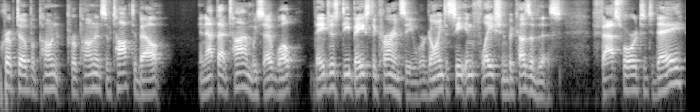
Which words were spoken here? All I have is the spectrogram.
crypto proponents have talked about. And at that time, we said, well, they just debased the currency. We're going to see inflation because of this. Fast forward to today,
